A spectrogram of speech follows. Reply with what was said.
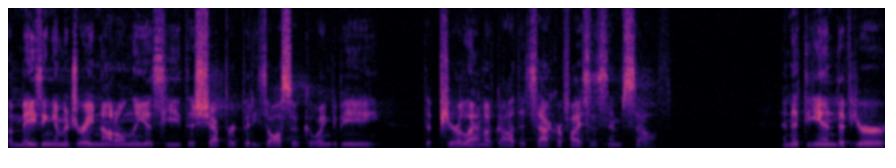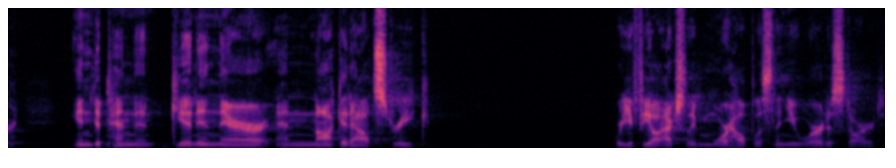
amazing imagery. Not only is he the shepherd, but he's also going to be the pure Lamb of God that sacrifices himself. And at the end of your independent, get in there and knock it out streak, where you feel actually more helpless than you were to start,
